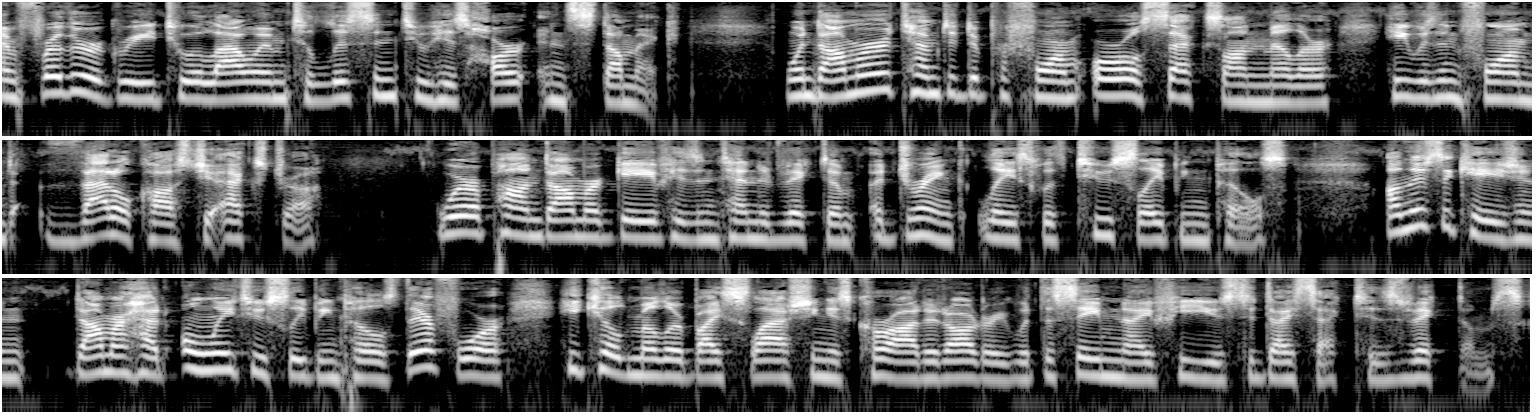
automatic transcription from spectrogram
and further agreed to allow him to listen to his heart and stomach. When Dahmer attempted to perform oral sex on Miller, he was informed, That'll cost you extra. Whereupon Dahmer gave his intended victim a drink laced with two sleeping pills. On this occasion, Dahmer had only two sleeping pills, therefore, he killed Miller by slashing his carotid artery with the same knife he used to dissect his victims.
